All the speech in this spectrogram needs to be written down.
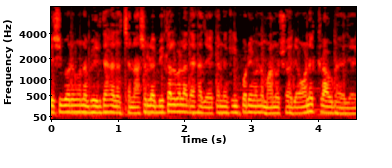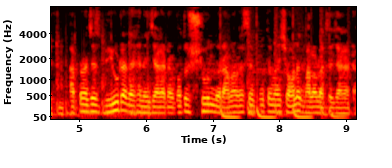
বেশি পরিমাণে ভিড় দেখা যাচ্ছে না। আসলে বিকালবেলা দেখা যায় এখানে কি পরিমাণে মানুষ হয়ে যায় অনেক ক্রাউড হয়ে যায় এখানে। আপনারা জাস্ট ভিউটা দেখেন এই জায়গাটা কত সুন্দর। আমার কাছে প্রথমে এসে অনেক ভালো লাগছে জায়গাটা।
